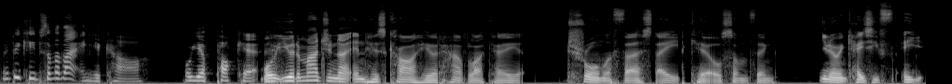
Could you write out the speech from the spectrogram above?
maybe keep some of that in your car or your pocket. Well, you'd imagine that in his car he would have like a trauma first aid kit or something. You know, in case he he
